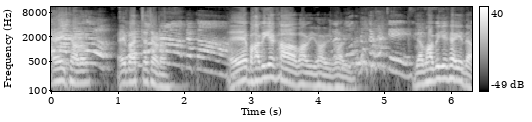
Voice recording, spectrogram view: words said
আরে এই, ছাড়ো এই বাচ্চা ছাড়ো। এ ভাবিকে খাও ভাবি ভাবি ভাবি। বলো কাকাকে যা ভাবিকে খাইয়ে দাও।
